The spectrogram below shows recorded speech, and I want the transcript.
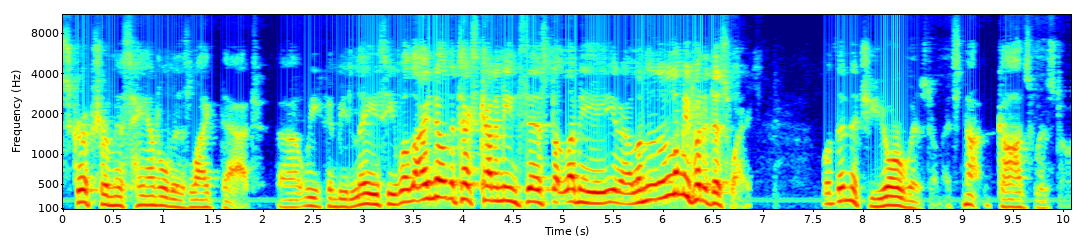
scripture mishandled is like that. Uh, we can be lazy. Well, I know the text kind of means this, but let me, you know, let me, let me put it this way. Well, then it's your wisdom. It's not God's wisdom.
